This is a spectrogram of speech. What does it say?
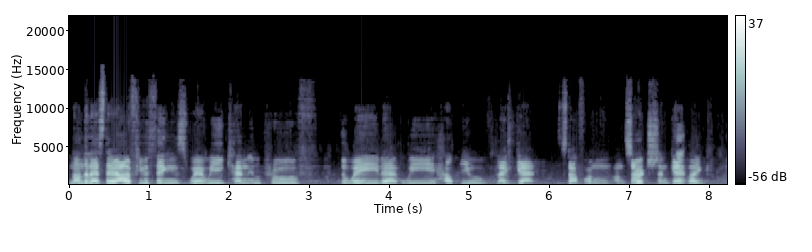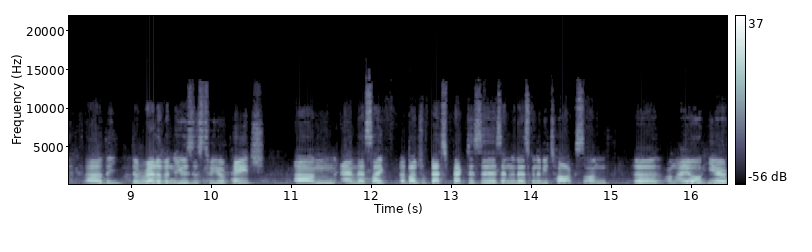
nonetheless, there are a few things where we can improve the way that we help you like get stuff on on search and get Yeah. like uh, the the relevant users to your page. Um, and that's like a bunch of best practices, and there's going to be talks on uh, on I/O here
